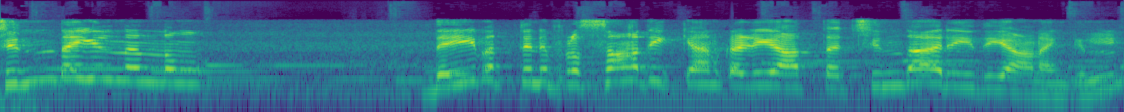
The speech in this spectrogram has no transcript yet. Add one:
ചിന്തയിൽ നിന്നും ദൈവത്തിന് പ്രസാദിക്കാൻ കഴിയാത്ത ചിന്താരീതിയാണെങ്കിൽ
